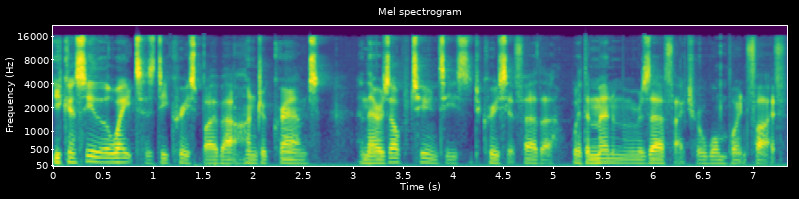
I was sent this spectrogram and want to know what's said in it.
You can see that the weight has decreased by about 100 grams, and there is opportunities to decrease it further, with a minimum reserve factor of 1.5.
